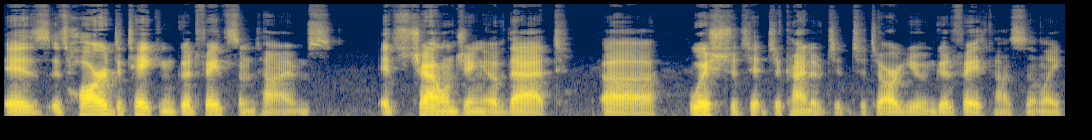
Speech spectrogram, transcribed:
is it's hard to take in good faith sometimes. It's challenging of that uh wish to, to, to kind of to, to, to argue in good faith constantly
